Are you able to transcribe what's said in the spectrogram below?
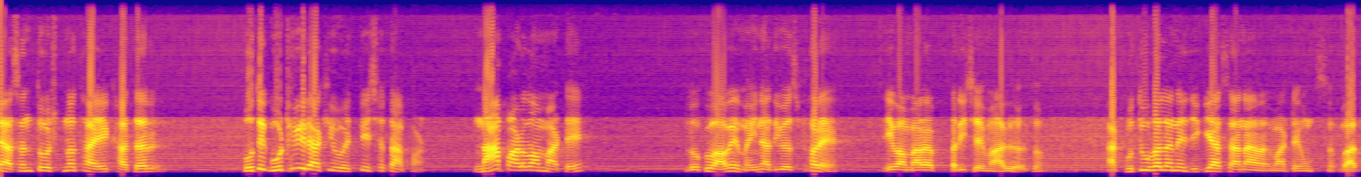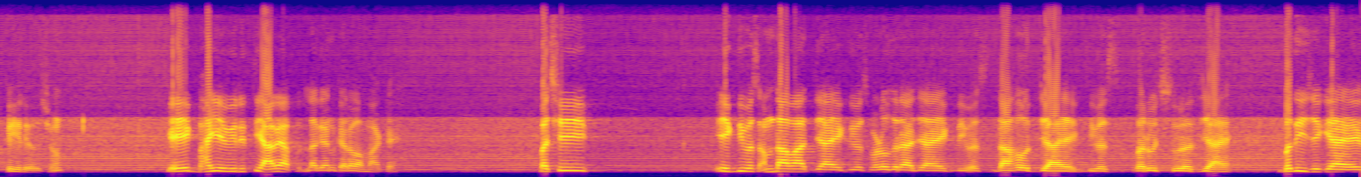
અસંતોષ ન થાય એ ખાતર પોતે ગોઠવી રાખ્યું હોય તે છતાં પણ. ના પાડવા માટે લોકો આવે મહિના દિવસ ફરે, એવા મારા પરિચયમાં આવ્યો હતો. આ કુતૂહલ અને જિજ્ઞાસાના માટે હું વાત કહી રહ્યો છું કે એક ભાઈ એવી રીતે આવ્યા લગ્ન કરવા માટે. પછી એક દિવસ અમદાવાદ જાય, એક દિવસ વડોદરા જાય, એક દિવસ દાહોદ જાય, એક દિવસ ભરૂચ, સુરત જાય. બધી જગ્યાએ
